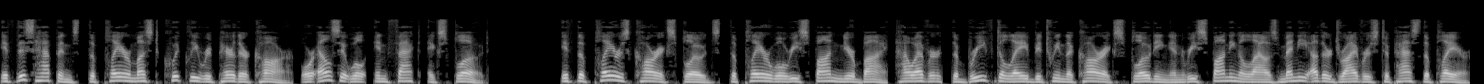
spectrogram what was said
If this happens, the player must quickly repair their car, or else it will, in fact, explode. If the player's car explodes, the player will respawn nearby, however, the brief delay between the car exploding and respawning allows many other drivers to pass the player,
